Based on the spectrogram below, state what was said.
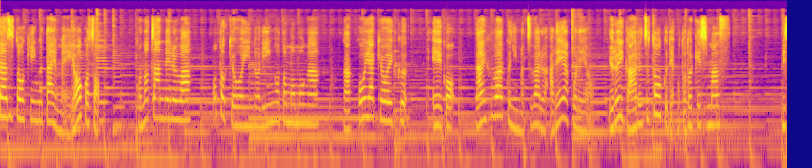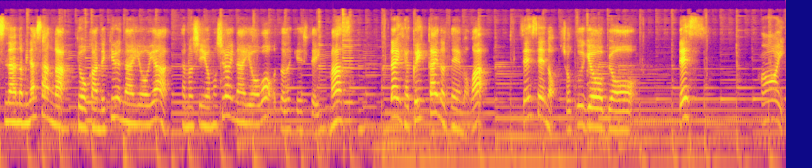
チャーズトーキングタイムへようこそ。このチャンネルは元教員のりんごと桃が学校や教育英語ライフワークにまつわるあれやこれをゆるいガールズトークでお届けします。リスナーの皆さんが共感できる内容や楽しい面白い内容をお届けしていきます。第101回のテーマは先生の職業病です、はい。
